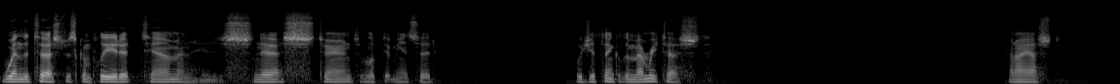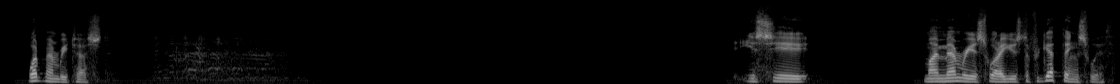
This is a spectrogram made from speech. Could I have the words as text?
When the test was completed, Tim and his nurse turned and looked at me and said, What'd you think of the memory test? And I asked, What memory test? you see, my memory is what I use to forget things with.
